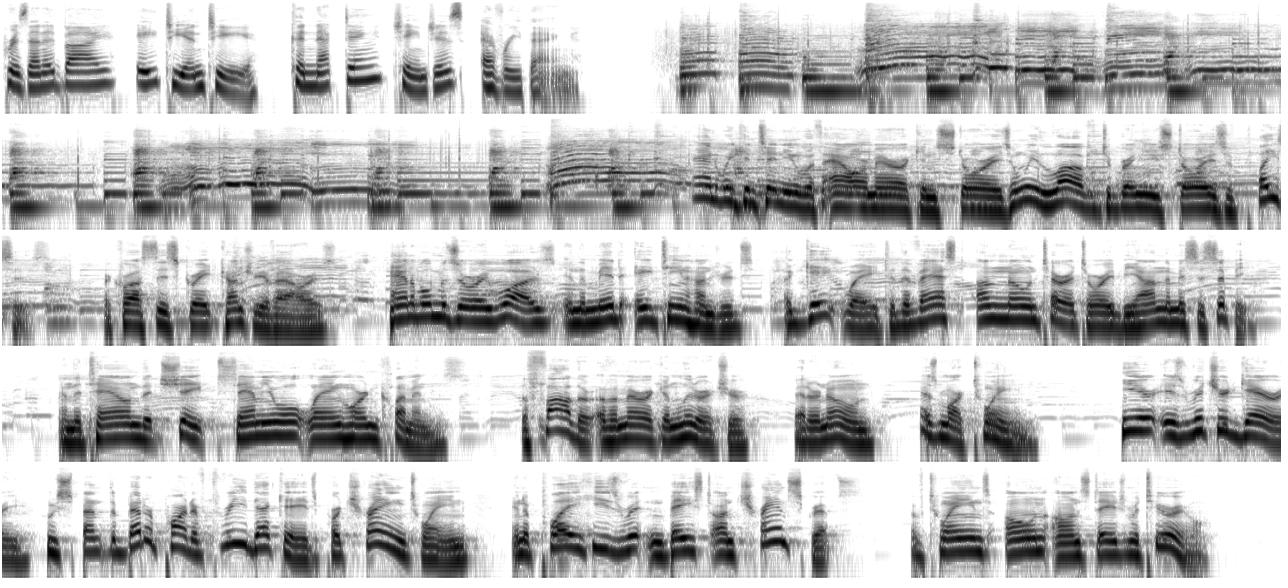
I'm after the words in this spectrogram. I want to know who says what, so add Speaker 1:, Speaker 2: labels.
Speaker 1: Presented by AT&T. Connecting changes everything.
Speaker 2: And we continue with our American stories, and we love to bring you stories of places across this great country of ours. Hannibal, Missouri was, in the mid 1800s, a gateway to the vast unknown territory beyond the Mississippi, and the town that shaped Samuel Langhorne Clemens, the father of American literature, better known as Mark Twain. Here is Richard Garey, who spent the better part of three decades portraying Twain in a play he's written based on transcripts of Twain's own onstage material.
